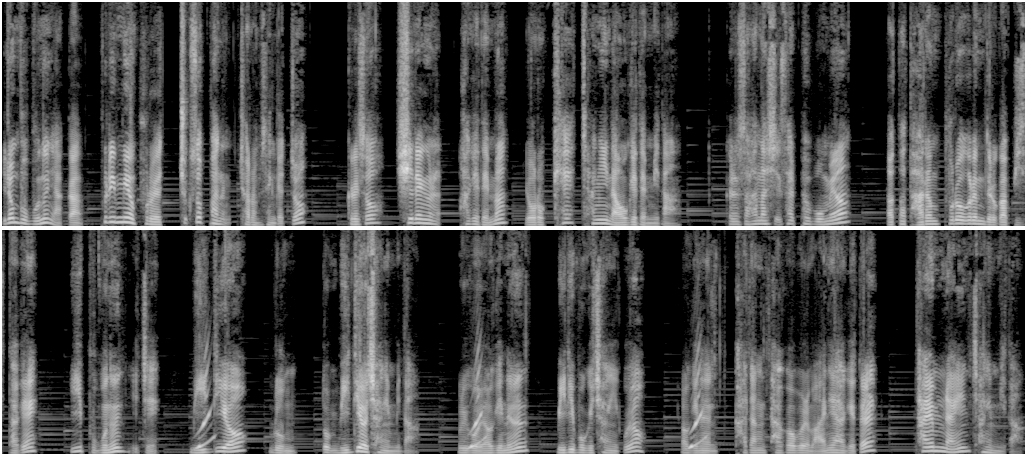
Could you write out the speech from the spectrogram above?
이런 부분은 약간 프리미어 프로의 축소 판처럼 생겼죠? 그래서 실행을 하게 되면 이렇게 창이 나오게 됩니다. 그래서 하나씩 살펴보면 여타 다른 프로그램들과 비슷하게 이 부분은 이제 미디어 룸, 또 미디어 창입니다. 그리고 여기는 미리 보기 창이고요. 여기는 가장 작업을 많이 하게 될 타임라인 창입니다.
